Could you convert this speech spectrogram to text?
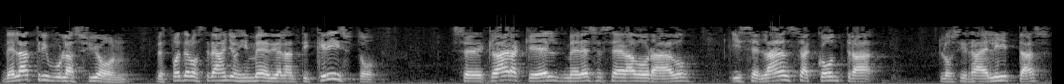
de la tribulación, después de los tres años y medio, el anticristo se declara que él merece ser adorado y se lanza contra los israelitas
